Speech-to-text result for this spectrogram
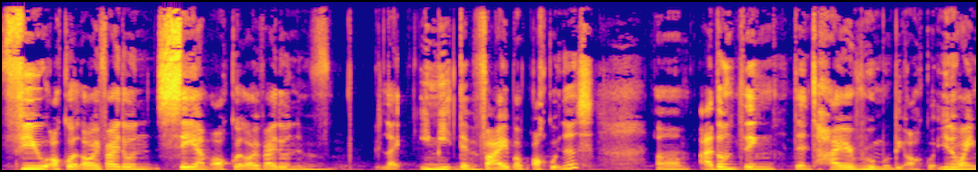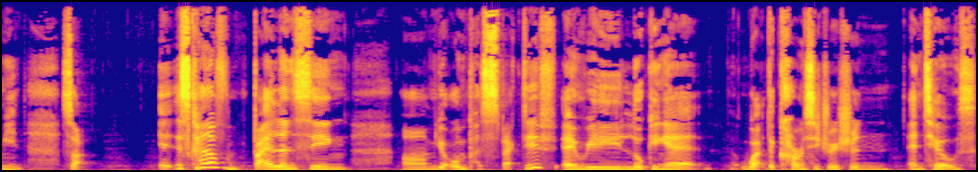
feel awkward, or if I don't say I'm awkward, or if I don't like emit the vibe of awkwardness, um, I don't think the entire room will be awkward. You know what I mean? So it's kind of balancing um, your own perspective and really looking at what the current situation entails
